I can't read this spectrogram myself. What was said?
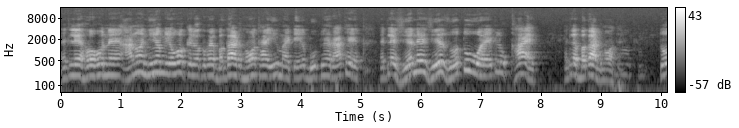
એટલે હોહોને આનો નિયમ એવો કર્યો કે ભાઈ બગાડ ન થાય એ માટે બુફે રાખે એટલે જેને જે જોતું હોય એટલું ખાય એટલે બગાડ ન થાય. તો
